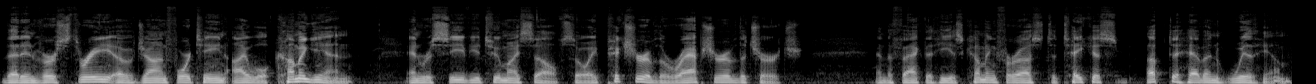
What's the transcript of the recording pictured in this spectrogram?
That in verse 3 of John 14, I will come again and receive you to myself. So, a picture of the rapture of the church and the fact that he is coming for us to take us up to heaven with him.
